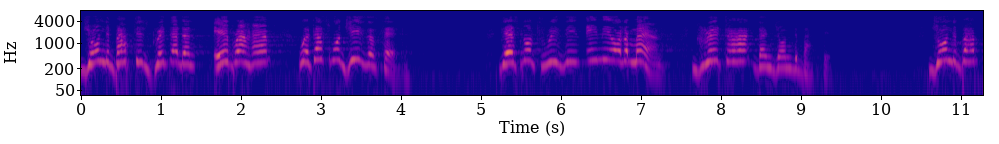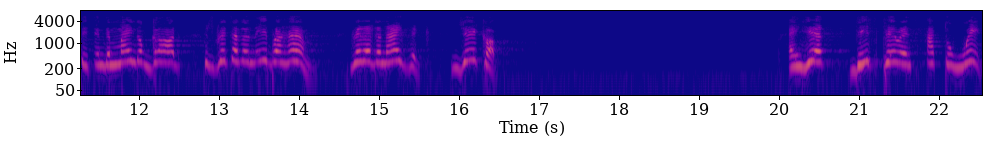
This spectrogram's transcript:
John the Baptist greater than Abraham? Well, that's what Jesus said. There's not risen any other man greater than John the Baptist. John the Baptist, in the mind of God, is greater than Abraham, greater than Isaac, Jacob. And yet, these parents had to wait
